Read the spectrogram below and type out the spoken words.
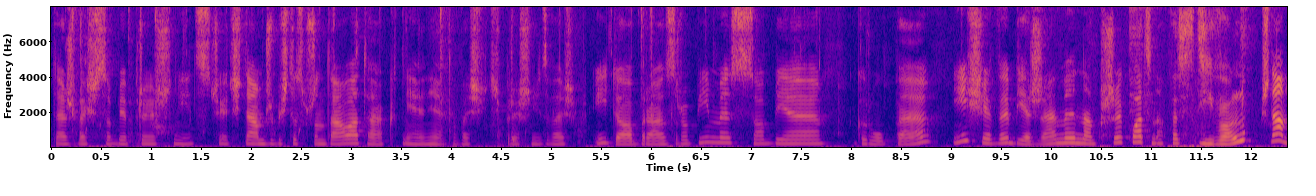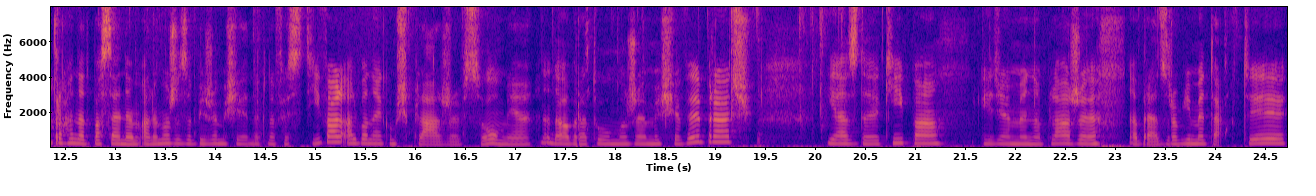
Też weź sobie prysznic. Czy ja ci dam, żebyś to sprzątała? Tak. Nie, nie, to weź prysznic, weź. I dobra, zrobimy sobie grupę i się wybierzemy na przykład na festiwal. Myślałam trochę nad basenem, ale może zabierzemy się jednak na festiwal albo na jakąś plażę w sumie. No dobra, tu możemy się wybrać. Jazda ekipa. Jedziemy na plażę. Dobra, zrobimy tak. Ty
